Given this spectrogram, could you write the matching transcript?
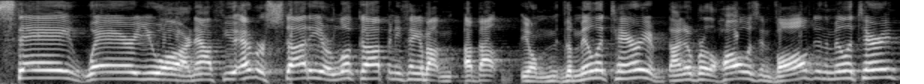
Stay where you are. Now, if you ever study or look up anything about, about you know, the military, I know Brother Hall was involved in the military,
